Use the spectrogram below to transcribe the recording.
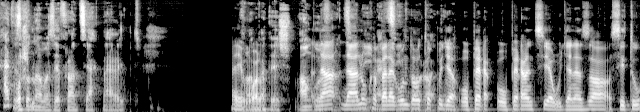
Hát ezt Most... gondolom azért franciáknál egy hát jó és angol, Ná, Nálunk, ha belegondoltok, ugye oper, operancia ugyanez a szitu,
